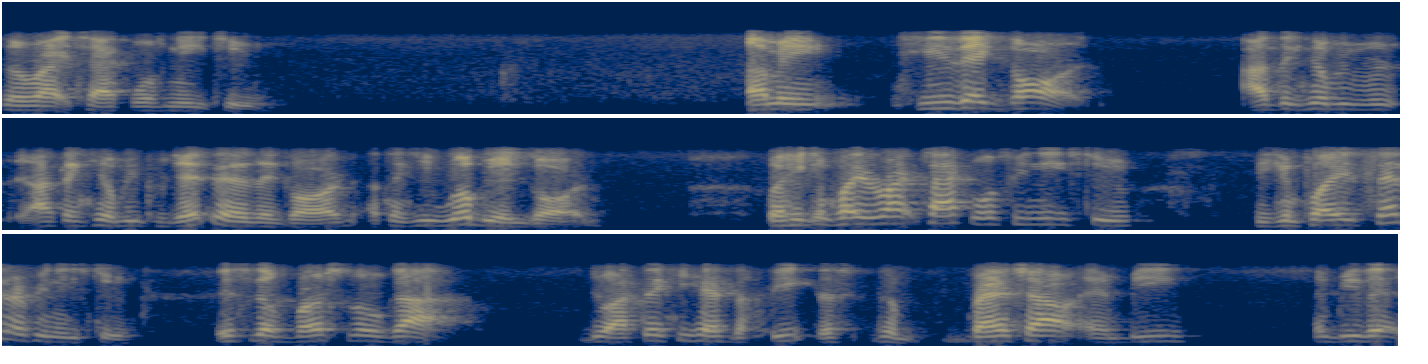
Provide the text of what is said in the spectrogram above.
the right tackle if need to. I mean, he's a guard. I think he'll be. I think he'll be projected as a guard. I think he will be a guard, but he can play right tackle if he needs to. He can play center if he needs to. This is a versatile guy. Do I think he has the feet to, to branch out and be and be that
